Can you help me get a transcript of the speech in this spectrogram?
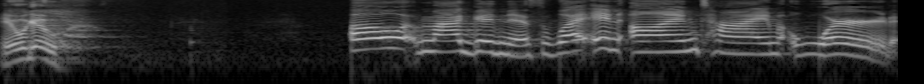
Here we go. Oh my goodness, what an on time word.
